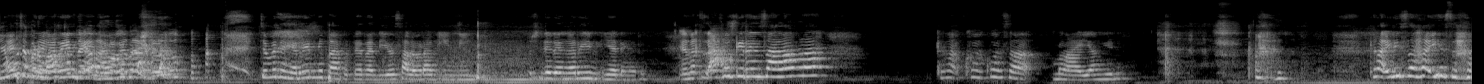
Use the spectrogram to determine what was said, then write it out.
eh, mau coba dengerin ya, aku dulu. Coba dengerin kita aku tuh radio saluran ini. Terus dia dengerin, iya dengerin. Enak Terus aku kirim salam lah. Kena kok aku asa melayang gini. Kena ini sah, iya sah.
